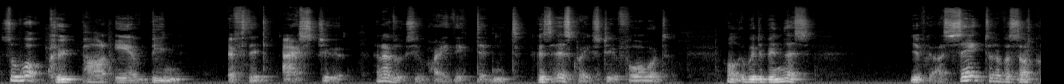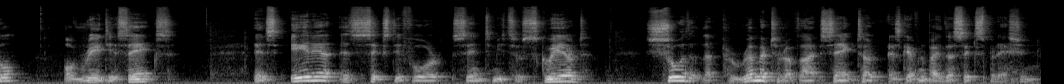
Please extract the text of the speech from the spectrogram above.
So what could part A have been if they'd asked you? And I don't see why they didn't, because it is quite straightforward. Well, it would have been this. You've got a sector of a circle of radius x. Its area is 64 centimetres squared. Show that the perimeter of that sector is given by this expression.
